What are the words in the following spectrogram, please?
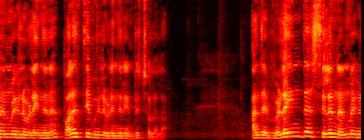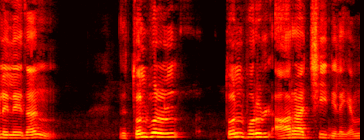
நன்மைகள் விளைந்தன பல தீமைகள் விளைந்தன என்று சொல்லலாம். அந்த விளைந்த சில நன்மைகளிலே தான் இந்த தொல்பொருள் தொல்பொருள் ஆராய்ச்சி நிலையம்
